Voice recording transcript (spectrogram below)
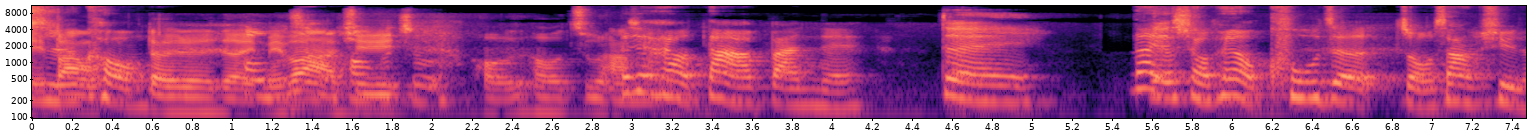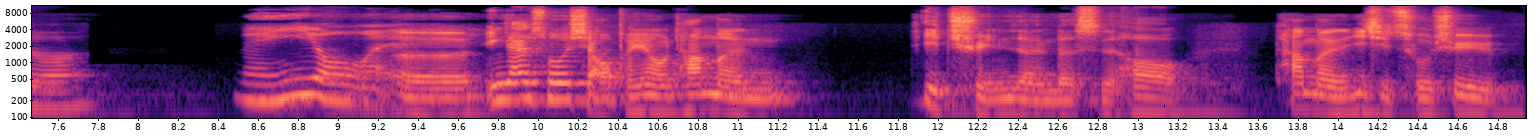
没办法，对对对没办法去住 hold 住 hold hold 住他们。而且还有大班呢？对，那有小朋友哭着走上去的吗？没有哎、呃，应该说小朋友他们一群人的时候，他们一起出去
